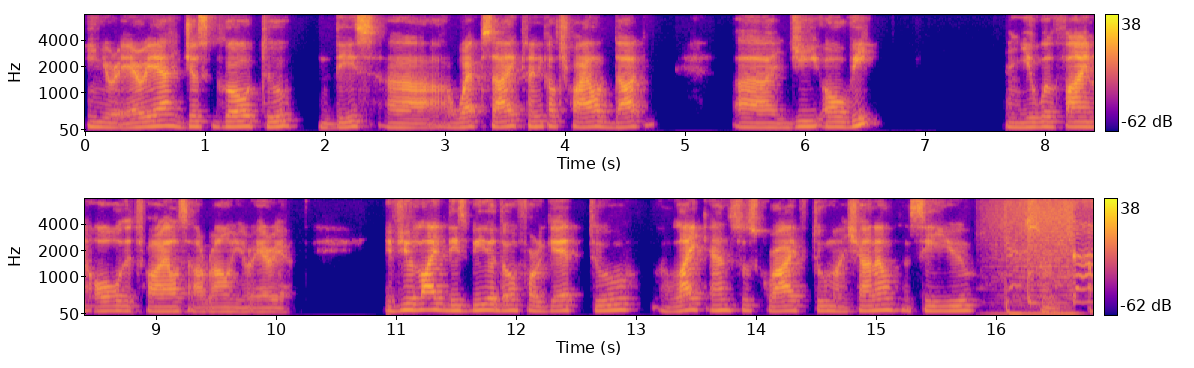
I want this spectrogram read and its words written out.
in your area, just go to this uh, website, clinicaltrial.gov, uh, and you will find all the trials around your area. If you like this video, don't forget to like and subscribe to my channel. See you soon.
